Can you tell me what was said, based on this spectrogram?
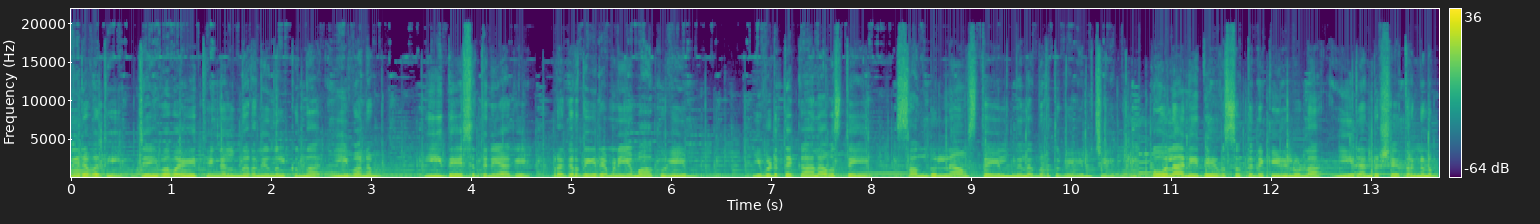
നിരവധി ജൈവവൈവിധ്യങ്ങൾ നിറഞ്ഞു നിൽക്കുന്ന ഈ വനം ഈ ദേശത്തിനെയാകെ പ്രകൃതി രമണീയമാക്കുകയും ഇവിടുത്തെ കാലാവസ്ഥയെ സന്തുലനാവസ്ഥയിൽ നിലനിർത്തുകയും ചെയ്യുന്നു. കോലാനി ദേവസ്വത്തിന്റെ കീഴിലുള്ള ഈ രണ്ട് ക്ഷേത്രങ്ങളും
